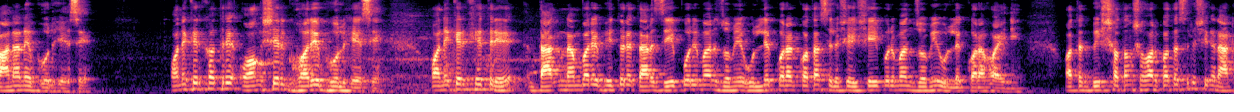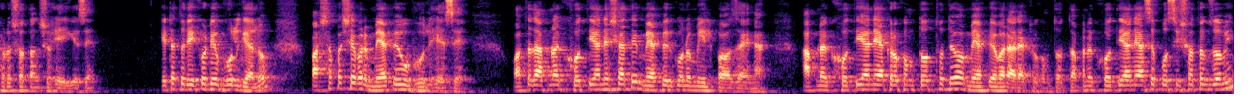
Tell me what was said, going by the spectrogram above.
বানানে ভুল হয়েছে। অনেকের ক্ষেত্রে অংশের ঘরে ভুল হয়েছে। অনেকের ক্ষেত্রে দাগ নাম্বারের ভিতরে তার যে পরিমাণ জমি উল্লেখ করার কথা ছিল, সেই সেই পরিমাণ জমি উল্লেখ করা হয়নি। অর্থাৎ বিশ শতাংশ হওয়ার কথা ছিল, সেখানে আঠারো শতাংশ হয়ে গেছে। এটা তো রেকর্ডে ভুল গেল। পাশাপাশি আবার ম্যাপেও ভুল হয়েছে। অর্থাৎ আপনার খতিয়ানের সাথে ম্যাপের কোনো মিল পাওয়া যায় না। আপনার খতিয়ানে একরকম তথ্য দেওয়া, ম্যাপে আবার আর একরকম তথ্য। আপনার খতিয়ানে আছে পঁচিশ শতক জমি,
